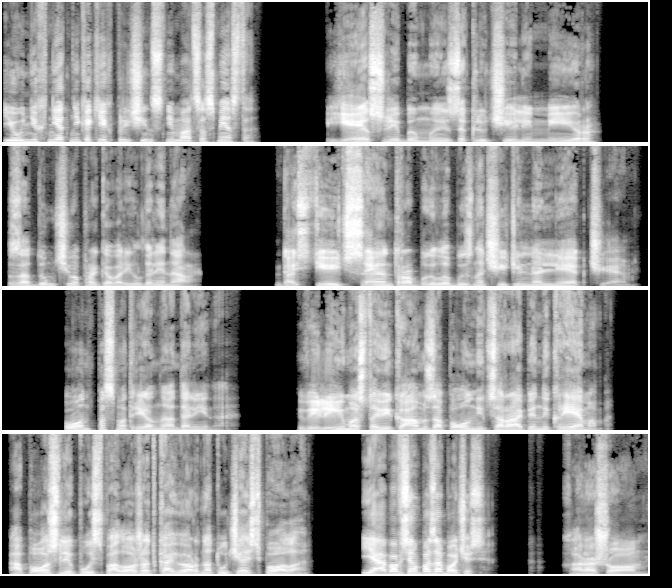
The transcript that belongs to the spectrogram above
и у них нет никаких причин сниматься с места. Если бы мы заключили мир, задумчиво проговорил Долинар. Достичь центра было бы значительно легче. Он посмотрел на Адалина. «Вели мостовикам заполнить царапины кремом, а после пусть положат ковер на ту часть пола». «Я обо всем позабочусь». «Хорошо»,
